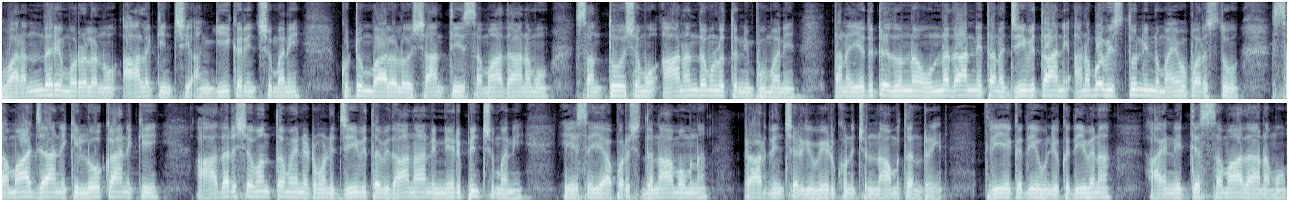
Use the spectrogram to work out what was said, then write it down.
వారందరి మొరలను ఆలకించి అంగీకరించుమని కుటుంబాలలో శాంతి సమాధానము సంతోషము ఆనందములతో నింపుమని తన ఎదుటదున్న ఉన్నదాన్ని తన జీవితాన్ని అనుభవిస్తూ నిన్ను మయమపరుస్తూ సమాజానికి లోకానికి ఆదర్శవంతమైనటువంటి జీవిత విధానాన్ని నేర్పించుమని ఏసయ్య పరిశుద్ధ నామమున ప్రార్థించి అడిగి వేడుకొనుచున్నాము తండ్రి. త్రియేక దేవుని యొక్క దీవెన ఆయన నిత్య సమాధానము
